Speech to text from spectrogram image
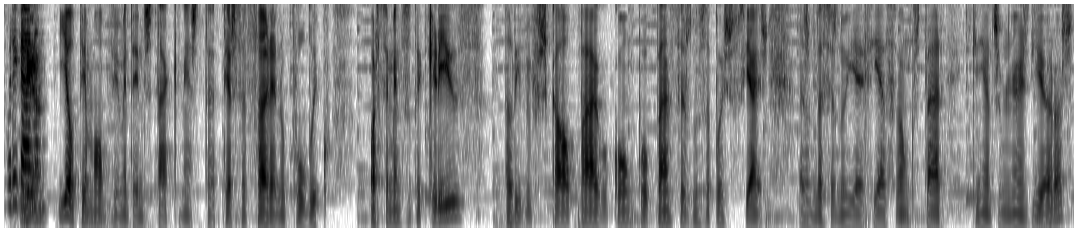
Obrigada. Obrigado. E é o tema, obviamente, em destaque nesta terça-feira no público: Orçamentos da Crise, alívio fiscal pago com poupanças nos apoios sociais. As mudanças no IRS vão custar 500 milhões de euros,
